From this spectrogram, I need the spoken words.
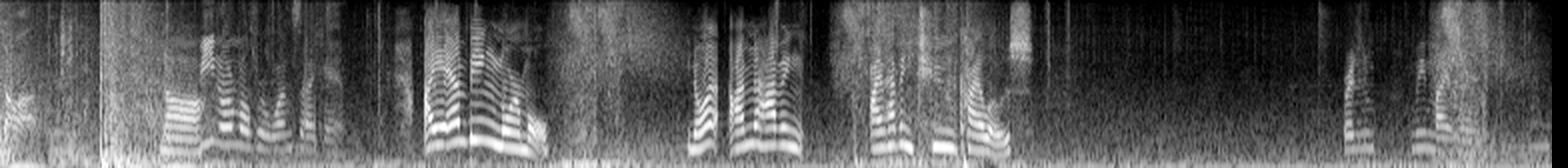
Stop. Nah. Be normal for one second. I am being normal. You know what? I'm having I'm having two Kylos. Brendan, we might win.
